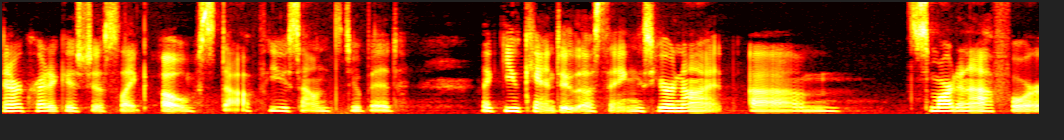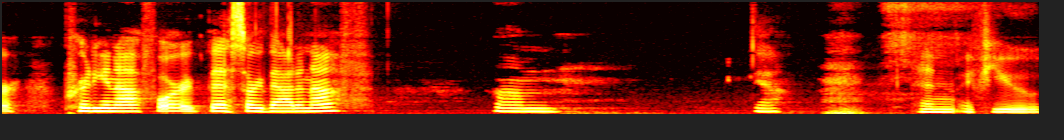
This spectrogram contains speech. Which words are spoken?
inner critic is just like, oh, stop. You sound stupid. Like, you can't do those things. You're not um, smart enough or pretty enough or this or that enough. Um, yeah. And if you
